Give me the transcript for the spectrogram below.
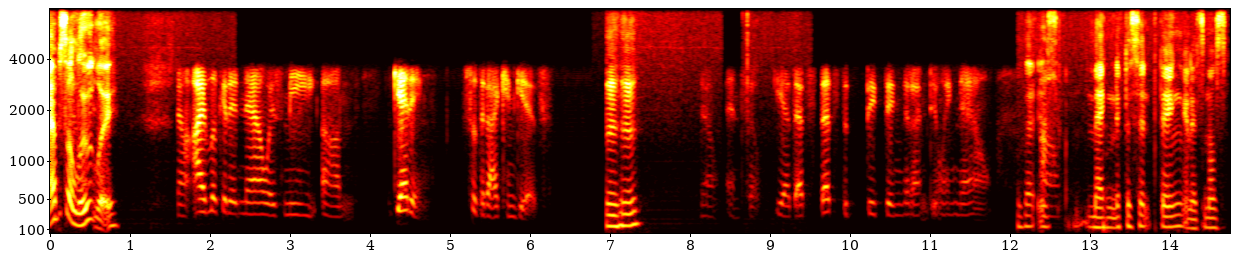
Absolutely. Now, I look at it now as me um, getting so that I can give. Mm Mhm. You know, and so yeah, that's that's the big thing that I'm doing now. That is Um, a magnificent thing, and it's most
